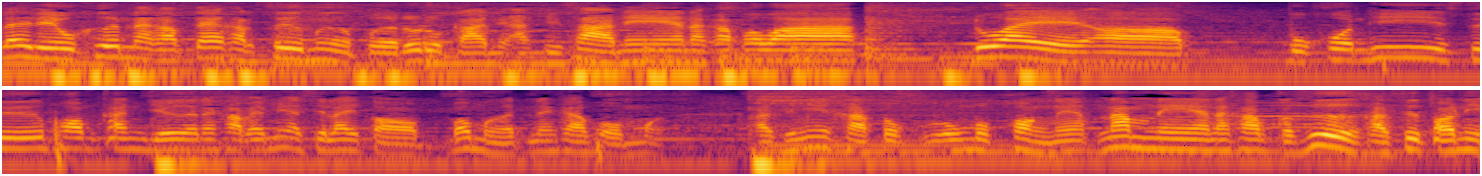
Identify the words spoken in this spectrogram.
ได้เร็วขึ้นนะครับแต่ขัดซื้อมือเปิดฤดูกาลเนี่ยอาจสิซาแน่นะครับ เพราะว่าด้วยบุคคลที่ซื้อพร้อมกันเยอะนะครับไอ้มีอาจสิไลตอบบ่เหมิดนะครับผมอาจจะมีขาดตกลงบกพร่องแน่น้ำแน่นะครับ ก็คือขาดซื้อตอนนี้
